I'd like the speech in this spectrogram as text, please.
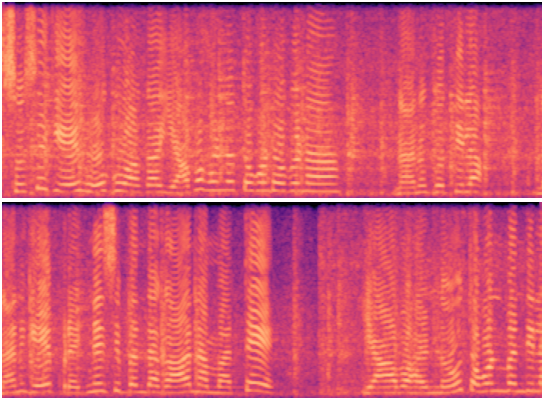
ಸೊಸೆಗೆ ಹೋಗುವಾಗ ಯಾವ ಹಣ್ಣು ತಗೊಂಡು ಹೋಗೋಣ? ನನಗೆ ಗೊತ್ತಿಲ್ಲ. ನನಗೆ ಪ್ರೆಗ್ನೆನ್ಸಿ ಬಂದಾಗ ನಮ್ಮ ಅತ್ತೆ ಯಾವ ಹಣ್ಣು ತಗೊಂಡು ಬಂದಿಲ್ಲ.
